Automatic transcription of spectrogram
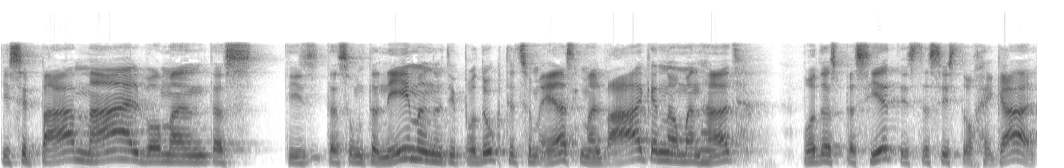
diese paar Mal, wo man das, die, das Unternehmen und die Produkte zum ersten Mal wahrgenommen hat, wo das passiert ist, das ist doch egal.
